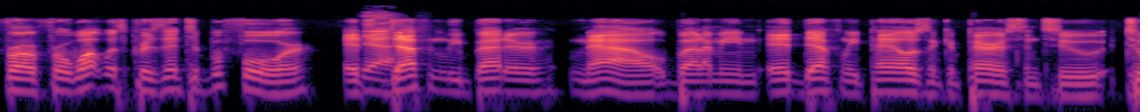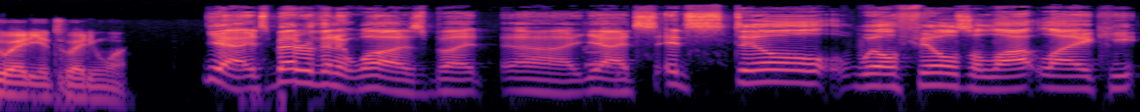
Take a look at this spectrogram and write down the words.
for for what was presented before. It's yeah. definitely better now, but I mean, it definitely pales in comparison to 280 and 281. Yeah, it's better than it was, but uh, yeah, it's it still will feels a lot like he,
